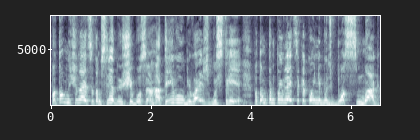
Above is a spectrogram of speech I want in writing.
Потом начинается там следующий босс. Ага, ты его убиваешь быстрее. Потом там появляется какой-нибудь босс-маг,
